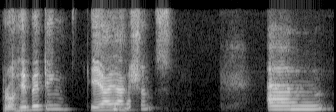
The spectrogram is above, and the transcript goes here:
prohibiting AI mm-hmm. actions? Um,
